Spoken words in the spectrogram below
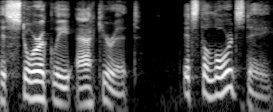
historically accurate. It's the Lord's Day.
